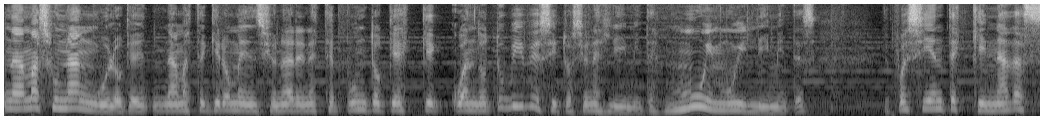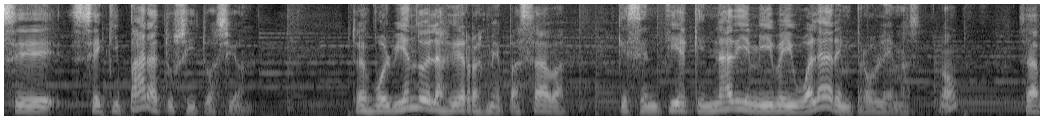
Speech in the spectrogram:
nada más un ángulo que nada más te quiero mencionar en este punto, que es que cuando tú vives situaciones límites, muy, muy límites, después sientes que nada se, se equipara a tu situación. Entonces, volviendo de las guerras, me pasaba que sentía que nadie me iba a igualar en problemas, ¿no? O sea,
